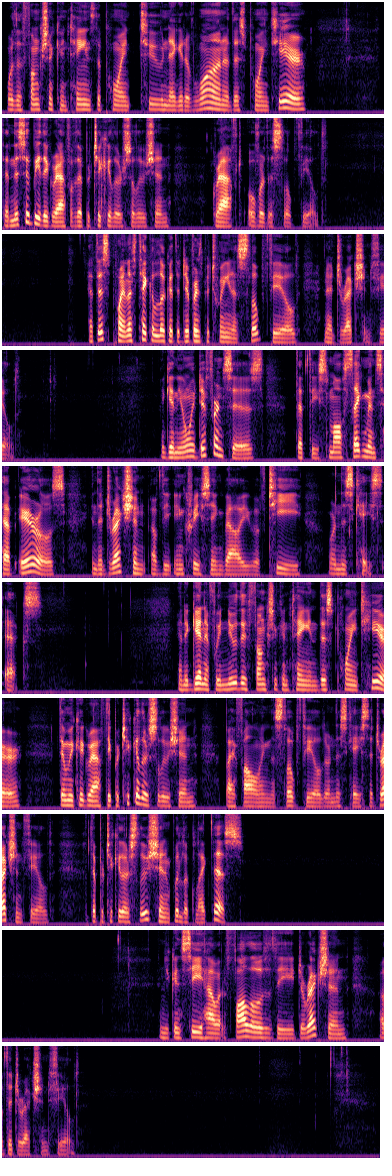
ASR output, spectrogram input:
or the function contains the point 2, negative 1, or this point here, then this would be the graph of the particular solution graphed over the slope field. At this point, let's take a look at the difference between a slope field and a direction field. Again, the only difference is that the small segments have arrows in the direction of the increasing value of t, or in this case, x. And again, if we knew the function contained this point here, then we could graph the particular solution by following the slope field, or in this case, the direction field. The particular solution would look like this. And you can see how it follows the direction of the direction field.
